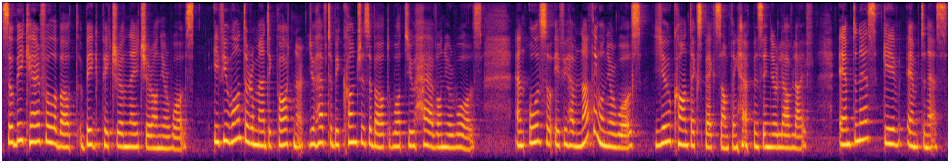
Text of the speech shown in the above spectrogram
So be careful about a big picture of nature on your walls. If you want a romantic partner, you have to be conscious about what you have on your walls. And also, if you have nothing on your walls, you can't expect something happens in your love life. Emptiness give emptiness.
